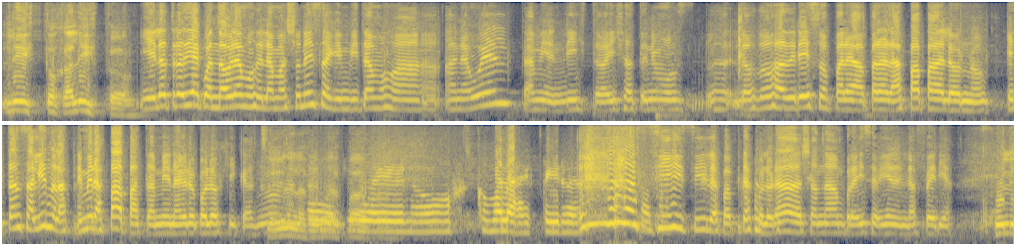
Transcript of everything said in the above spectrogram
listo, ja listo. Y el otro día cuando hablamos de la mayonesa que invitamos a, a Nahuel, también listo, ahí ya tenemos los dos aderezos para, para las papas al horno. Que están saliendo las primeras papas también agroecológicas, ¿no? Se vienen las Oh, primeras qué papas. bueno, cómo las espero. sí, sí, las papitas coloradas ya andaban por ahí, se vienen en la feria. Juli,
